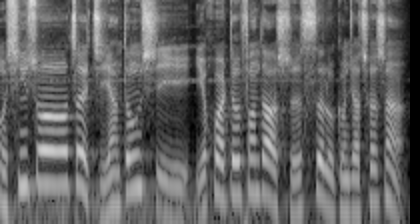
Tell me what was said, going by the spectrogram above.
我心说这几样东西一会儿都放到十四路公交车上，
